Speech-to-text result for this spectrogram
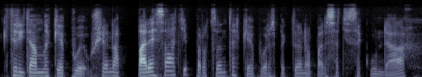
který tamhle kepuje. Už je na 50% kepu, respektive na 50 sekundách.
